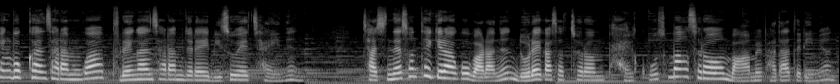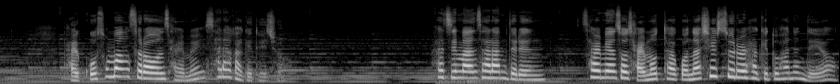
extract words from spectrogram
행복한 사람과 불행한 사람들의 미소의 차이는 자신의 선택이라고 말하는 노래 가사처럼 밝고 소망스러운 마음을 받아들이면 밝고 소망스러운 삶을 살아가게 되죠. 하지만 사람들은 살면서 잘못하거나 실수를 하기도 하는데요.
